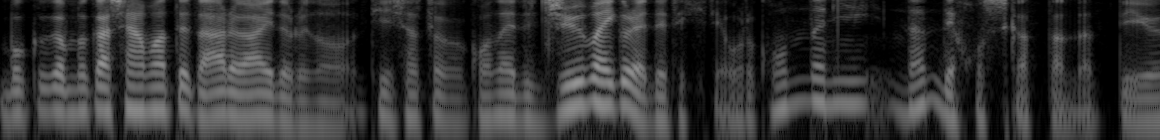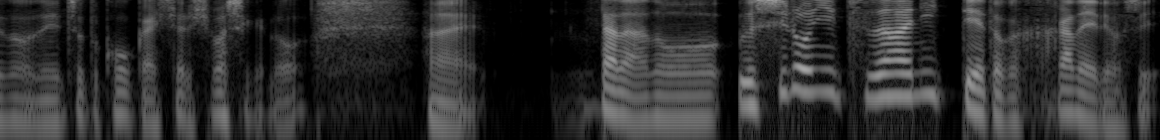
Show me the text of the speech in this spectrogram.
僕が昔ハマってたあるアイドルの T シャツとかこの間10枚ぐらい出てきて、俺こんなになんで欲しかったんだっていうのをね、ちょっと後悔したりしましたけど、はい。ただ、あの、後ろにツアー日程とか書かないでほしい。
